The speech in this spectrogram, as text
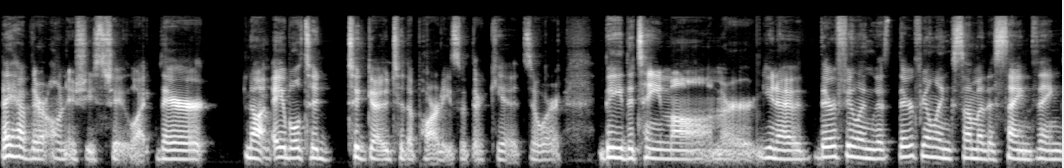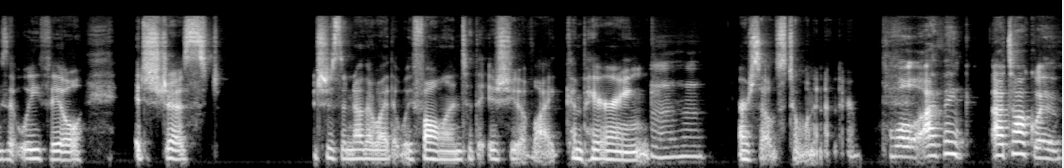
they have their own issues too. Like they're not mm. able to to go to the parties with their kids or be the team mom or you know they're feeling that they're feeling some of the same things that we feel it's just it's just another way that we fall into the issue of like comparing mm-hmm ourselves to one another. Well, I think I talk with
